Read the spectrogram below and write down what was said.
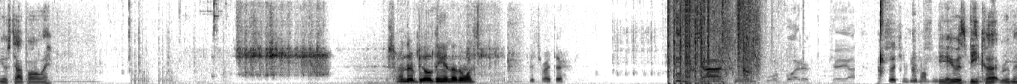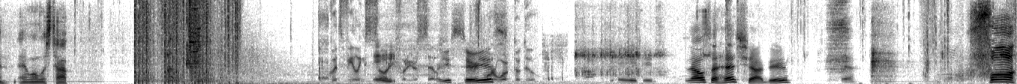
He was top hallway. There's one they're building, another one. It's right there. Oh my gosh. dude. Glitching B bomb. He's He, he was B cut, Ruben, and one was top. Quit feeling sorry Hey. for yourself. Are you serious? More work to do. Hey, dude. That was a headshot, dude. Fuck.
